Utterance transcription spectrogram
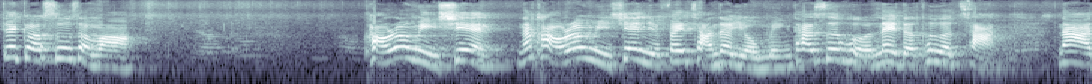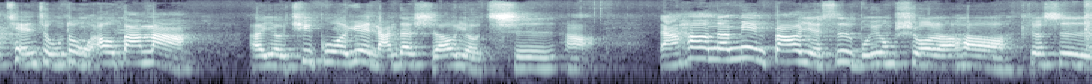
这个是什么？烤肉米线。那烤肉米线也非常的有名，它是河内的特产。那前总统奥巴马啊有去过越南的时候有吃哈。然后呢，面包也是不用说了哈，就是。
